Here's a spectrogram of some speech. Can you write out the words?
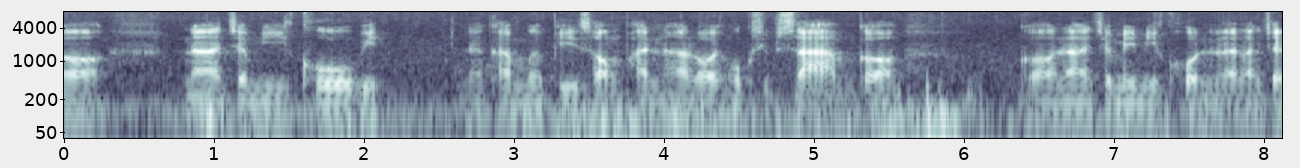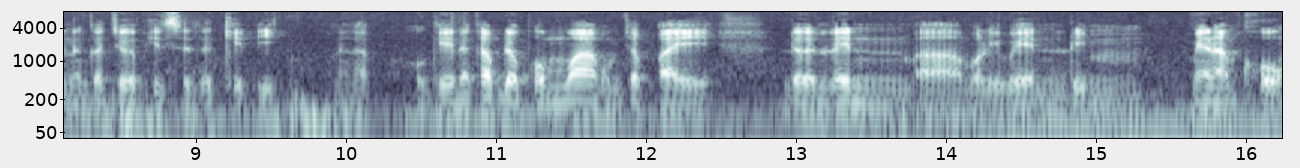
ก็น่าจะมีโควิดนะครับเมื่อปี 2563 ก็ก็น่าจะไม่มีคนแล้วหลังจากนั้นก็เจอพิษเศรษฐกิจอีกนะครับ โอเคนะครับ เดี๋ยวผมว่าผมจะไป เดินเล่นบริเวณริมแม่น้ำโขง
